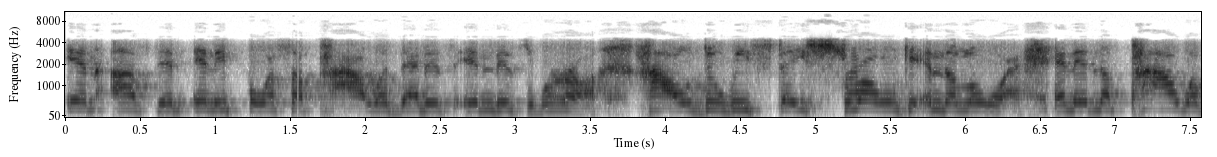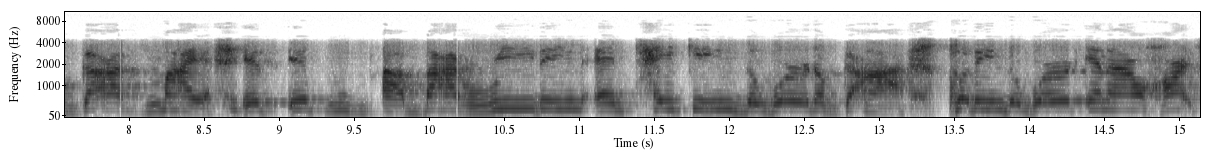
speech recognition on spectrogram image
in us than any force of power that is in this world. How do we stay strong in the Lord and in the power of God's might? Is if uh, by reading and taking the word of God, putting the word in our hearts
